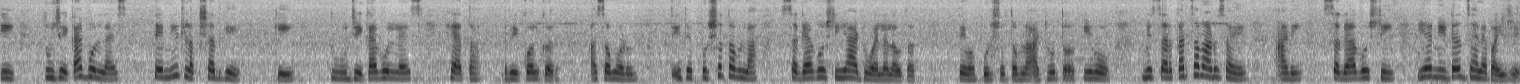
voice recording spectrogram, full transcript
की तू जे काय बोललायस ते नीट लक्षात घे की तू जे काय बोललायस हे आता रिकॉल कर. असं म्हणून इथे पुरुषोत्तमला सगळ्या गोष्टी ह्या आठवायला लावतात. तेव्हा पुरुषोत्तमला आठवतं की हो मी सरकारचा माणूस आहे आणि सगळ्या गोष्टी या नीटच झाल्या पाहिजे.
